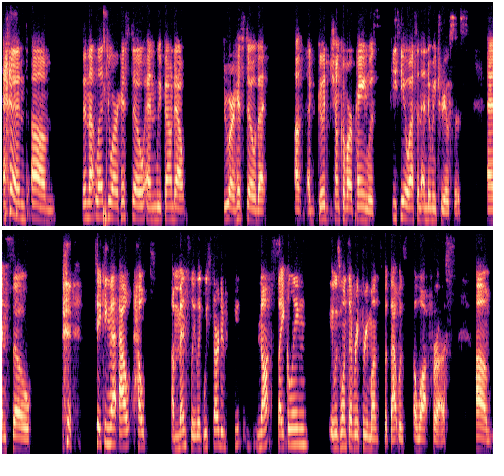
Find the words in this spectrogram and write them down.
And um, then that led to our hysto. And we found out through our hysto that a, a good chunk of our pain was PCOS and endometriosis. And so taking that out helped immensely. Like we started not cycling. It was once every three months, but that was a lot for us. Um,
